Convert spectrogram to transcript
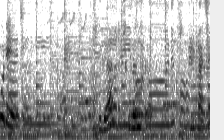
করে ঠিক আছে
